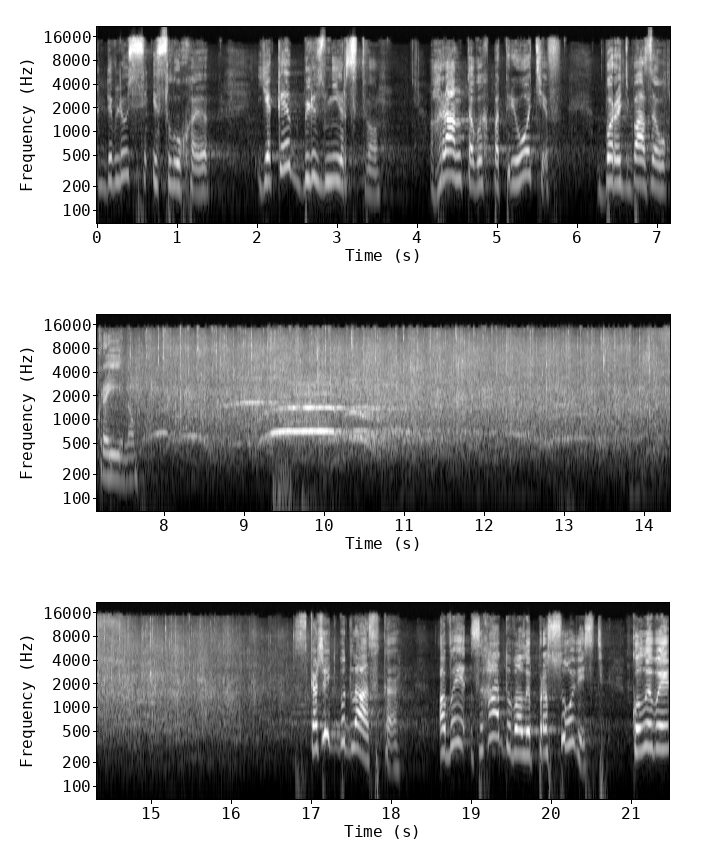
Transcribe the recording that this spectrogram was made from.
дивлюсь і слухаю, яке блюзнірство грантових патріотів боротьба за Україну. Скажіть, будь ласка, а ви згадували про совість, коли ви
